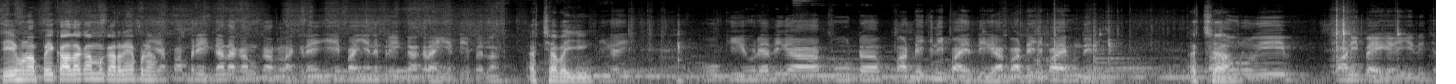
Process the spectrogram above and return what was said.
ਤੇ ਹੁਣ ਆਪਾਂ ਇਹ ਕਾਹਦਾ ਕੰਮ ਕਰ ਰਹੇ ਹਾਂ ਆਪਣਾ? ਇਹ ਆਪਾਂ ਬ੍ਰੇਕਾਂ ਦਾ ਕੰਮ ਕਰਨ ਲੱਗ ਰਹੇ ਹਾਂ ਜੀ ਇਹ ਬਾਈਆਂ ਨੇ ਬ੍ਰੇਕਾਂ ਕਰਾਈਆਂ ਤੀਆਂ ਪਹਿਲਾਂ। ਅੱਛਾ ਬਾਈ ਜੀ। ਠੀਕ ਹੈ ਜੀ। ਉਹ ਕੀ ਹੋ ਰਿਹਾ ਸੀਗਾ ਬੂਟ ਬਾਡੇ 'ਚ ਨਹੀਂ ਪਾਏ ਸੀਗਾ ਬਾਡੇ 'ਚ ਪਾਏ ਹੁੰਦੇ ਨੇ। ਅੱਛਾ। ਉਰੋਂ ਦੀ ਪਾਣੀ ਪੈ ਗਿਆ ਜੀ ਇਹਦੇ 'ਚ।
